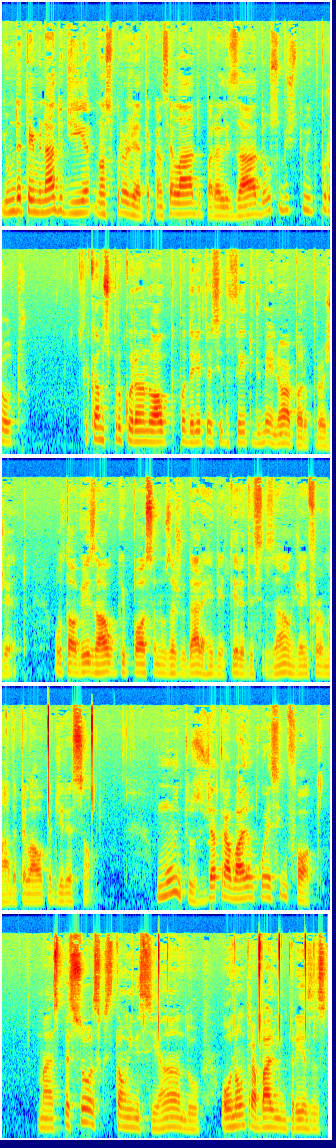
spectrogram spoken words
e um determinado dia nosso projeto é cancelado, paralisado ou substituído por outro. Ficamos procurando algo que poderia ter sido feito de melhor para o projeto, ou talvez algo que possa nos ajudar a reverter a decisão já informada pela alta direção. Muitos já trabalham com esse enfoque mas pessoas que estão iniciando ou não trabalham em empresas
